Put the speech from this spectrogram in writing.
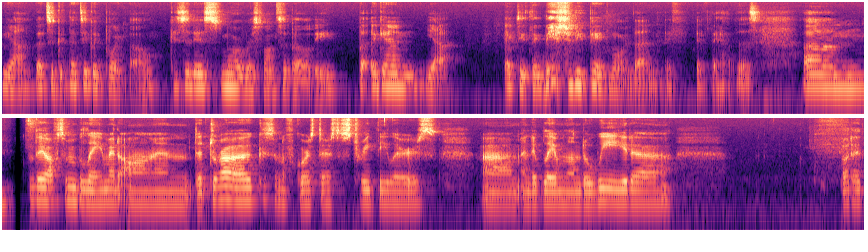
Yeah, that's a good, that's a good point though, because it is more responsibility. But again, yeah, I do think they should be paid more than if if they have this. Um, they often blame it on the drugs, and of course, there's the street dealers, um, and they blame it on the weed. Uh, but it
